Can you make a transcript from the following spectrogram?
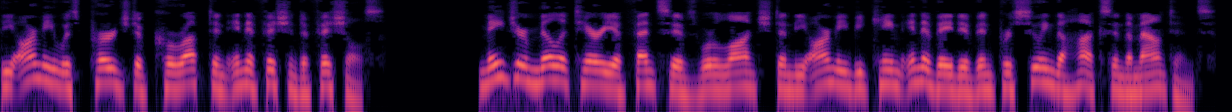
the army was purged of corrupt and inefficient officials. Major military offensives were launched and the army became innovative in pursuing the Huks in the mountains.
